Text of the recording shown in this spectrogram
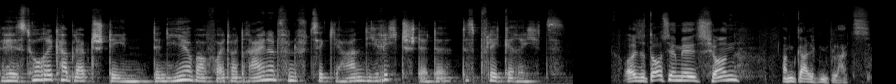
Der Historiker bleibt stehen, denn hier war vor etwa 350 Jahren die Richtstätte des Pfleggerichts. Also da sind wir jetzt schon am Galgenplatz.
